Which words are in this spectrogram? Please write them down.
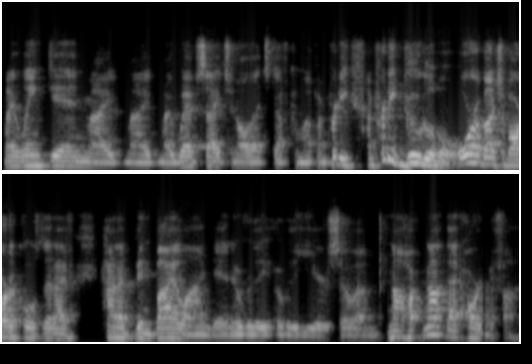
my LinkedIn, my my my websites, and all that stuff come up. I'm pretty I'm pretty Googleable, or a bunch of articles that I've kind of been bylined in over the over the years. So um, not not that hard to find.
